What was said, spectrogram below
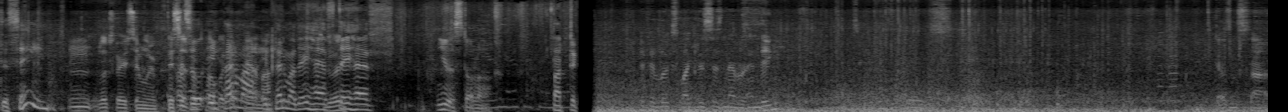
the same. Mm, looks very similar. This is So in Republic of Panama, Panama. in Panama they have Good. they have US dollar, but the If it looks like this is never ending. It doesn't stop.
